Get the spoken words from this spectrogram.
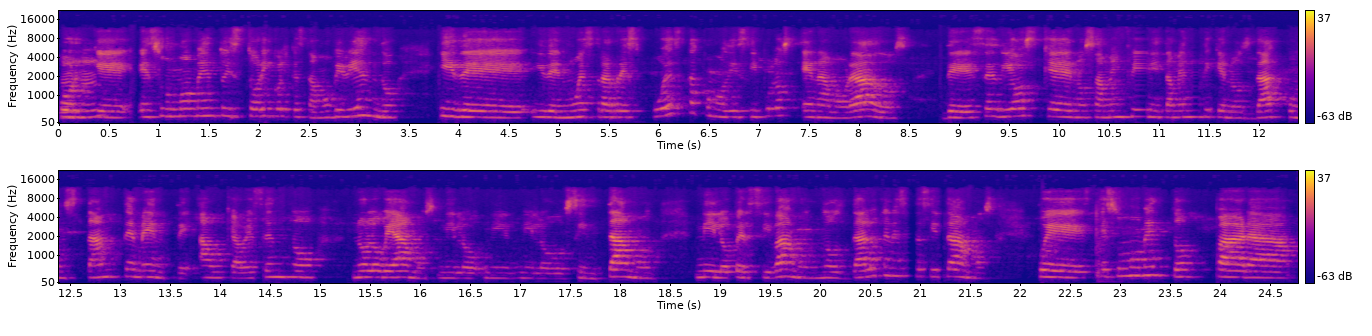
porque es un momento histórico el que estamos viviendo y de, y de nuestra respuesta como discípulos enamorados de ese Dios que nos ama infinitamente y que nos da constantemente, aunque a veces no, no lo veamos, ni lo, ni, ni lo sintamos, ni lo percibamos, nos da lo que necesitamos, pues es un momento para,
